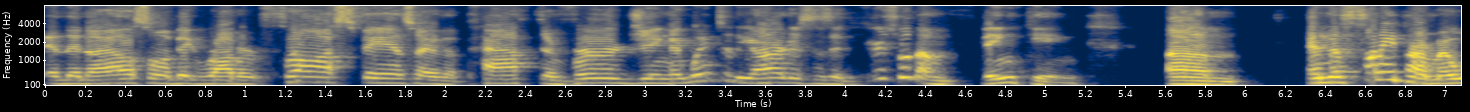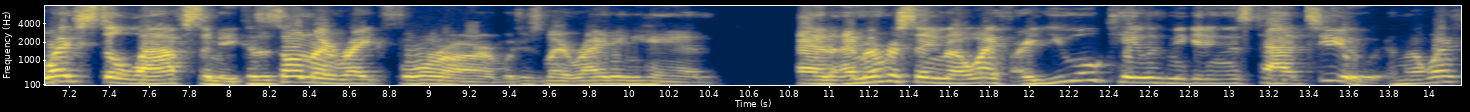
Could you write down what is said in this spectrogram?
and then I also am a big Robert Frost fan, so I have a path diverging. I went to the artist and said, "Here's what I'm thinking." Um, and the funny part, my wife still laughs at me because it's on my right forearm, which is my writing hand. And I remember saying to my wife, Are you okay with me getting this tattoo? And my wife,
